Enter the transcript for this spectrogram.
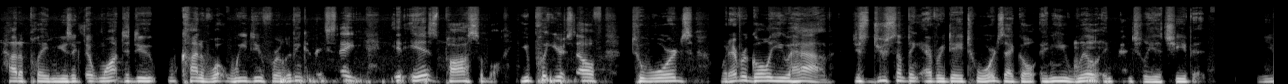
how to play music, that want to do kind of what we do for a living. Because they say it is possible. You put yourself towards whatever goal you have just do something every day towards that goal and you will mm-hmm. eventually achieve it you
